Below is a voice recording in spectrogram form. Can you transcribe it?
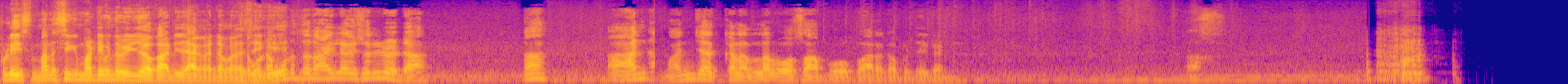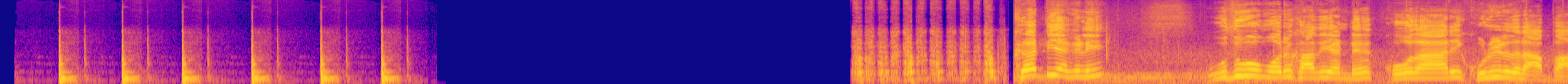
ப்ளீஸ் மனசுக்கு மட்டும் இந்த வீடியோ காட்டிட்டாங்க என்ன மனசுக்கு. கொடுத்து ஐ லவ் சொல்லிவிட்டா ஆ? மஞ்சள் கலரில் ரோசா பூ பாருங்க அப்படி கண்ணு கேட்டிய கிளி உதுவும் ஒரு கதையண்டு கோதாரி குளிருதுடாப்பா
